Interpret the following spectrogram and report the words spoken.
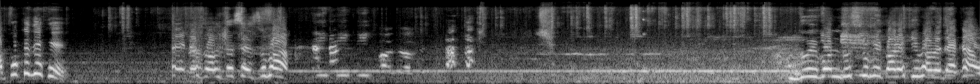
আপুকে দেখে? এটা চলতেছে জুবাব দুই বোন দুষ্টুমি করে কীভাবে দেখাও?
